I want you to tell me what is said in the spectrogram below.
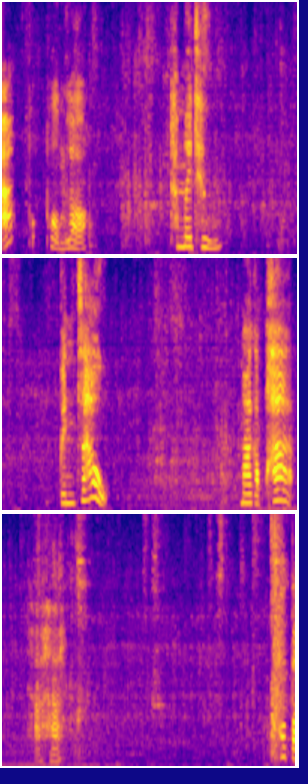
อะผมผมเหรอทำไมถึง เป็นเจ้า มากับข้าฮะฮะ ไป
